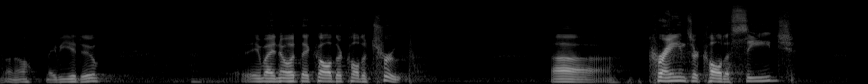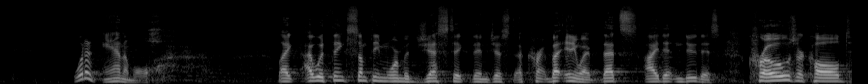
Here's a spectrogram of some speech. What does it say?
I don't know, maybe you do. Anybody know what they call? They're called a troop. Uh, cranes are called a siege. What an animal! Like I would think something more majestic than just a crane. But anyway, that's I didn't do this. Crows are called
